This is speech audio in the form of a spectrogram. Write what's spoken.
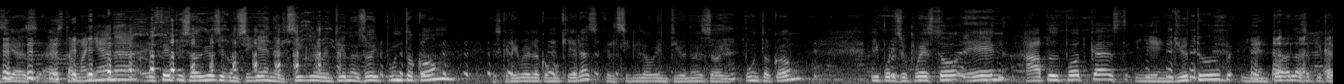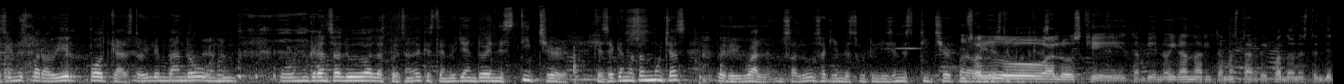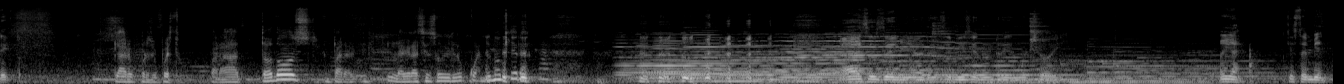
Gracias. Hasta mañana. Este episodio se consigue en el siglo 21 es hoy.com. Escríbelo como quieras. El siglo 21 es hoy.com. Y por supuesto en Apple Podcast y en YouTube y en todas las aplicaciones para oír podcast. Hoy le mando un, un gran saludo a las personas que estén oyendo en Stitcher, que sé que no son muchas, pero igual, un saludo a quienes utilicen Stitcher Un para oír este saludo podcast. a los que también oigan ahorita más tarde cuando no esté en directo. Claro, por supuesto. Para todos, para la gracia es oírlo cuando uno quiera. Ah, esos señores sí me hicieron reír mucho hoy. Oigan, que estén bien.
